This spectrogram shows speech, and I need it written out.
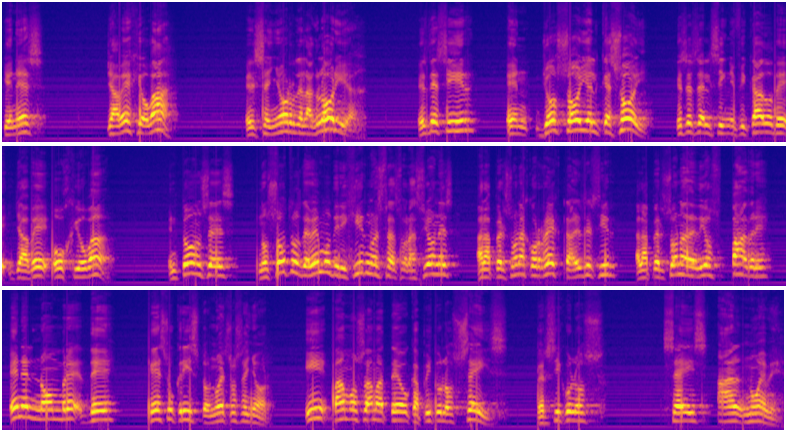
quien es Yahvé Jehová, el Señor de la gloria. Es decir, en yo soy el que soy. Ese es el significado de Yahvé o Jehová. Entonces, nosotros debemos dirigir nuestras oraciones a la persona correcta, es decir, a la persona de Dios Padre, en el nombre de Jesucristo, nuestro Señor. Y vamos a Mateo capítulo 6, versículos 6 al 9.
